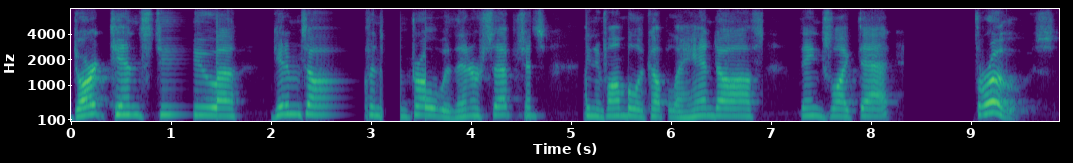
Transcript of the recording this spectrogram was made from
Dart tends to uh, get himself in trouble with interceptions, and fumble a couple of handoffs, things like that. Throws.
